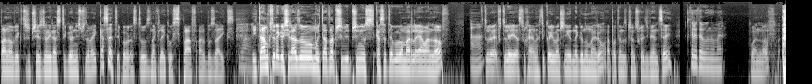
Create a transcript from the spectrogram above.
panowie, którzy przyjeżdżali raz w tygodniu, sprzedawali kasety po prostu z naklejką SPAW albo ZAX. Wow. I tam któregoś razu mój tata przy, przyniósł kasetę Boba Marleya One Love, A? które, w której ja słuchałem tylko i wyłącznie jednego numeru, a potem zacząłem słuchać więcej. Który to był numer? One Love. No,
